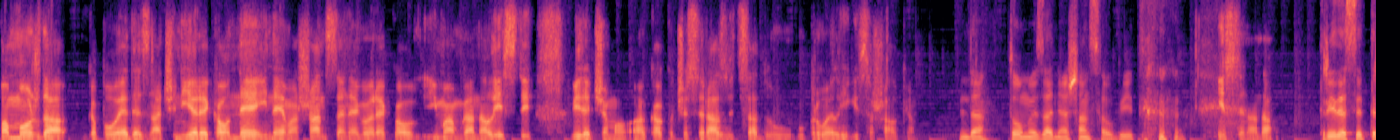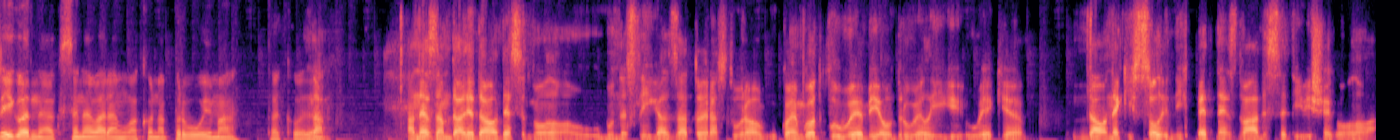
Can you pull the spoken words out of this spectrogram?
pa možda ga povede. Znači nije rekao ne i nema šanse, nego je rekao imam ga na listi, vidjet ćemo kako će se razviti sad u, u prvoj ligi sa Šalkeom. Da, to mu je zadnja šansa u biti. Istina, da. 33 godine, ako se ne varam, ako na prvu ima, tako da. A ne znam da li je dao 10 golova u Bundesliga, zato je rasturao. U kojem god klubu je bio u drugoj ligi, uvijek je dao nekih solidnih 15, 20 i više golova.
